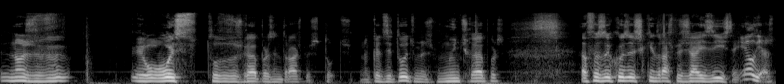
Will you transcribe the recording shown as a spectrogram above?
nós eu ouço todos os rappers, entre aspas, todos, não quer dizer todos, mas muitos rappers, a fazer coisas que, entre aspas, já existem. Aliás,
